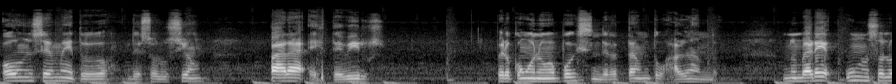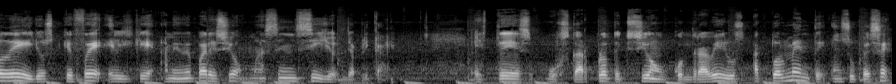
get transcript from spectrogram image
11 métodos de solución para este virus. Pero como no me puedo extender tanto hablando, nombraré uno solo de ellos que fue el que a mí me pareció más sencillo de aplicar. Este es buscar protección contra virus actualmente en su PC.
